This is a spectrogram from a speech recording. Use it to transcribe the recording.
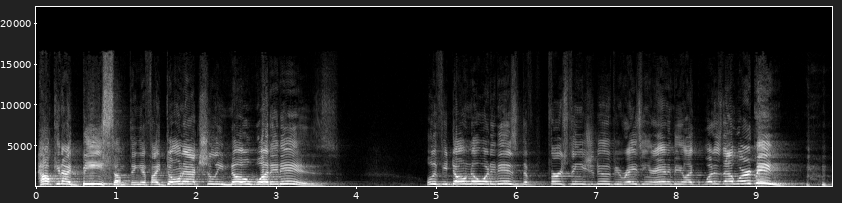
How can I be something if I don't actually know what it is? Well, if you don't know what it is, the first thing you should do is be raising your hand and being like, what does that word mean? then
